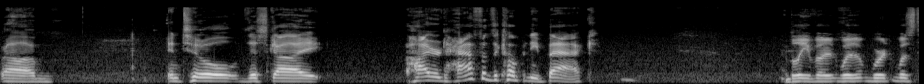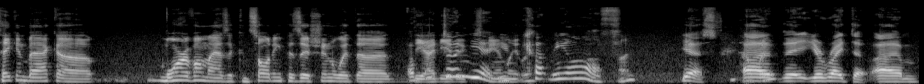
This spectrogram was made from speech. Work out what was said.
Um, until this guy hired half of the company back. I believe it was, was taken back uh, more of them as a consulting position with uh, the idea to yet. expand You lately. cut me off. Huh? Yes, uh, you're right though. Um,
